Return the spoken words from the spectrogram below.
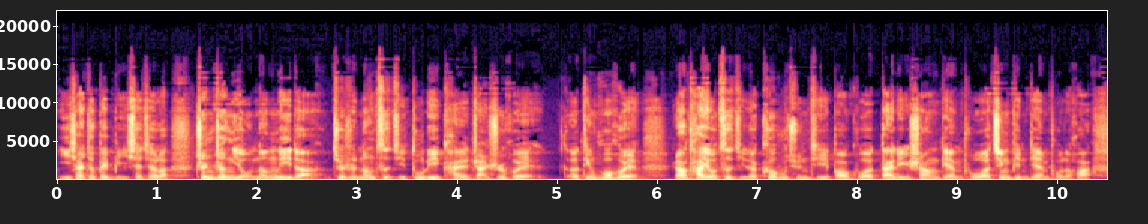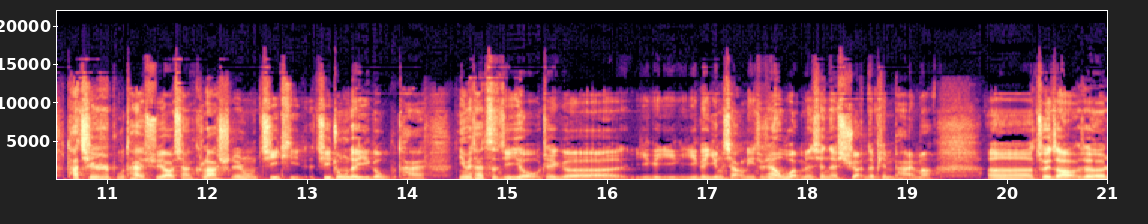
一下就被比下去了。真正有能力的，就是能自己独立开展示会、呃订货会，然后他有自己的客户群体，包括代理商店铺啊、精品店铺的话，他其实是不太需要像 Clutch 这种集体集中的一个舞台，因为他自己有这个一个一一个影响力。就像我们现在选的品牌嘛。呃，最早就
